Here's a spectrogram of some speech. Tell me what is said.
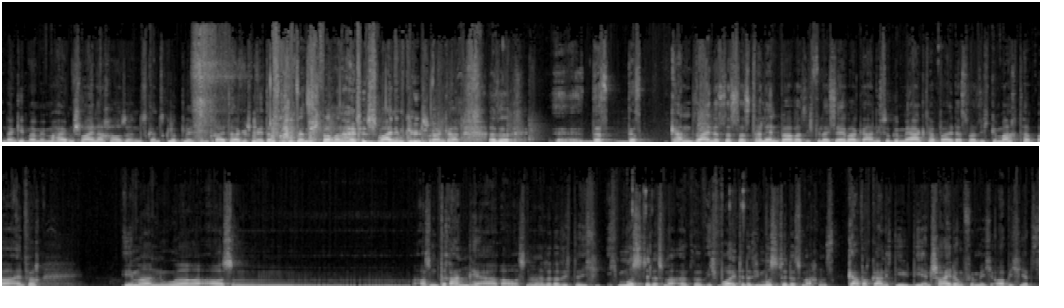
und dann geht man mit einem halben Schwein nach Hause und ist ganz glücklich. Und drei Tage später fragt man sich, warum man ein halbes Schwein im Kühlschrank hat. Also äh, das, das kann sein, dass das das Talent war, was ich vielleicht selber gar nicht so gemerkt habe, weil das, was ich gemacht habe, war einfach immer nur aus dem, aus dem Drang heraus. Ne? Also dass ich, ich, ich musste das machen, also ich wollte das, ich musste das machen. Es gab auch gar nicht die, die Entscheidung für mich, ob ich jetzt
